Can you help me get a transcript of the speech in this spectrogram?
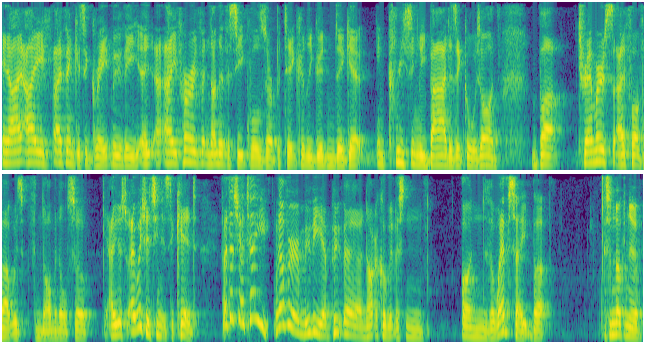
And I, I I think it's a great movie. I, I've heard that none of the sequels are particularly good, and they get increasingly bad as it goes on. But Tremors, I thought that was phenomenal. So I just I wish I'd seen it as a kid. But actually, I'll tell you another movie. I put uh, an article about this in, on the website, but so I'm not going to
